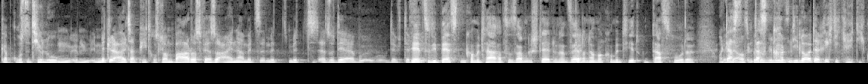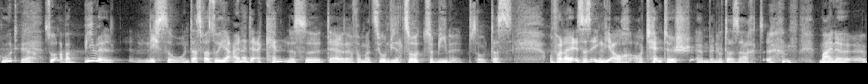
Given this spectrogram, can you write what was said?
gab große Theologen im, im Mittelalter. Petrus Lombardus wäre so einer mit, mit, mit also der, der, der, der hat so die besten Kommentare zusammengestellt und dann selber genau. nochmal kommentiert und das wurde. Und das, das konnten die Leute richtig, richtig gut. Ja. So, aber Bibel nicht so. Und das war so ja eine der Erkenntnisse der Reformation, wieder zurück zur Bibel. So, das, und von daher ist es irgendwie auch authentisch, äh, wenn Luther sagt, äh, meine, äh,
